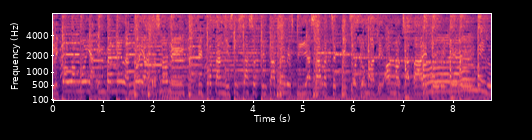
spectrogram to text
Rikolo ngoyak impene lan ngoyak tersenone Tipe tangi susah sedih kafe wis biasa rejeki jodoh mati ono jatahe dewe-dewe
